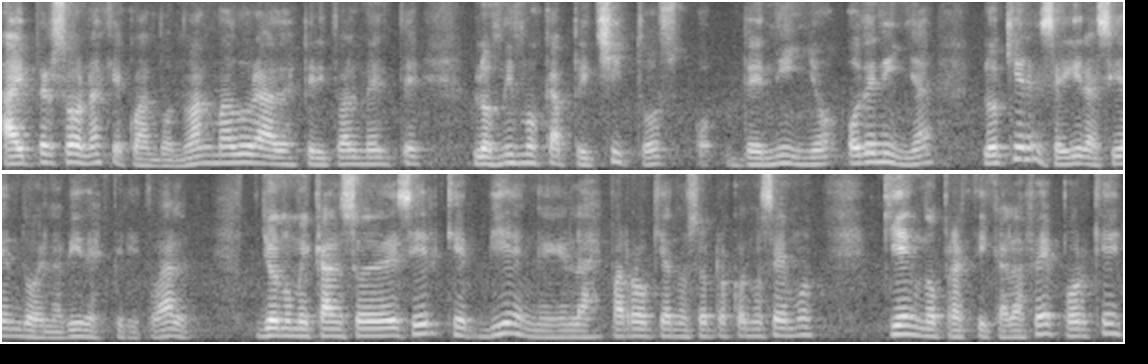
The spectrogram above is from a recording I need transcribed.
hay personas que cuando no han madurado espiritualmente, los mismos caprichitos de niño o de niña lo quieren seguir haciendo en la vida espiritual. Yo no me canso de decir que bien en las parroquias nosotros conocemos quién no practica la fe. ¿Por qué?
